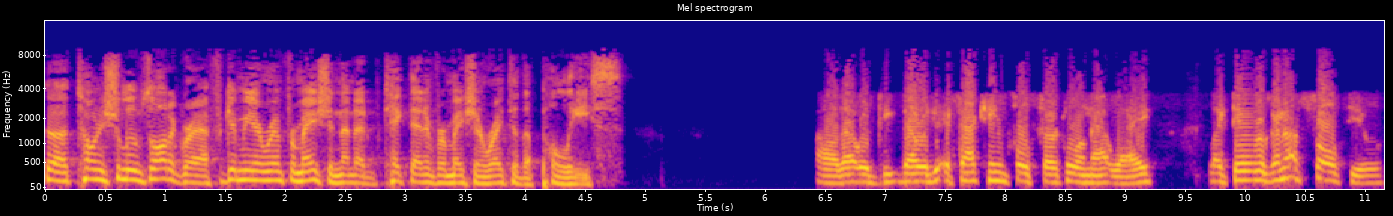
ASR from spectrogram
uh, Tony Shalhoub's autograph. Give me your information. Then I'd take that information right to the police. Oh, that would be that would if that came full circle in that way. Like they were going to assault you,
